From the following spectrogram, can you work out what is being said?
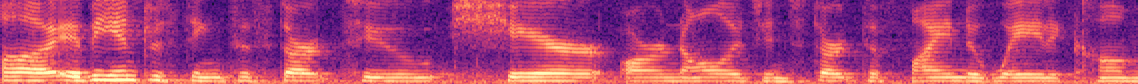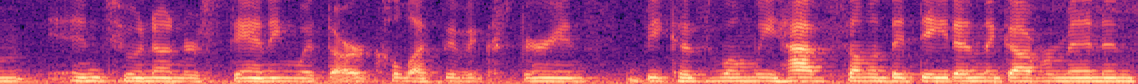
Uh, it'd be interesting to start to share our knowledge and start to find a way to come into an understanding with our collective experience. Because when we have some of the data in the government and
